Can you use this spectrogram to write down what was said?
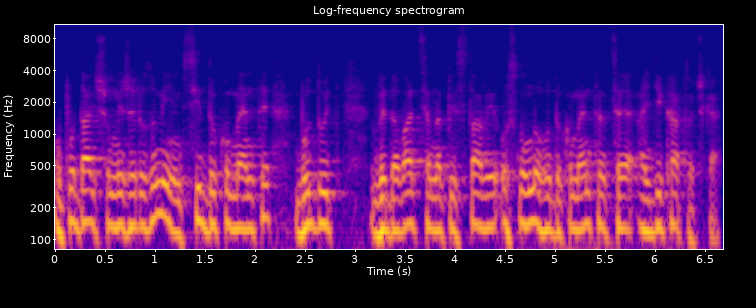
у подальшому ми ж розуміємо, всі документи будуть видаватися на підставі основного документа, це ID-карточка.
